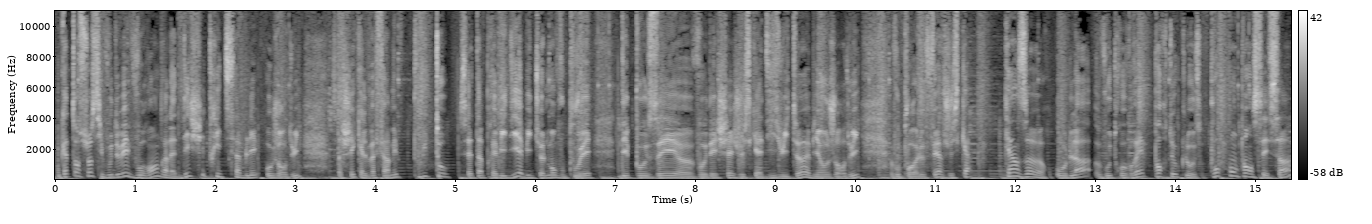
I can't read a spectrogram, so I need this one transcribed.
Donc attention, si vous devez vous rendre à la déchetterie de Sablé aujourd'hui, sachez qu'elle va fermer plus tôt cet après-midi. Habituellement, vous pouvez déposer euh, vos déchets jusqu'à 18h. Et eh bien aujourd'hui, vous pourrez le faire jusqu'à 15h. Au-delà, vous trouverez porte close. Pour compenser ça,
